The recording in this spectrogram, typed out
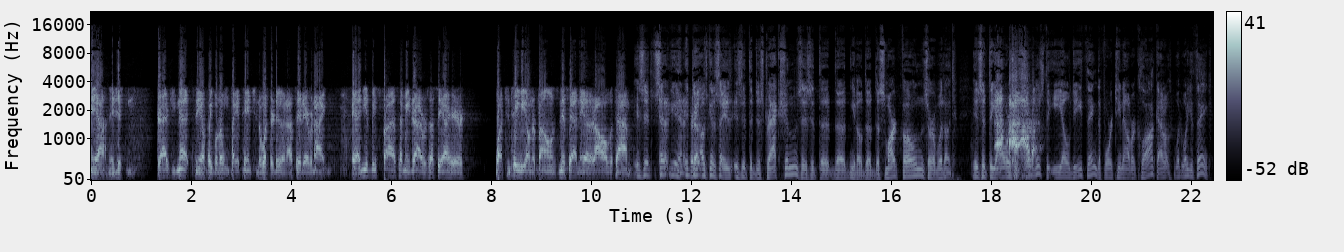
yeah, it just drives you nuts. You know, people don't pay attention to what they're doing. I see it every night, and you'd be surprised how many drivers I see out here watching TV on their phones and this, that, and the other all the time. Is it so? And and it- I was going to say, is, is it the distractions? Is it the, the you know the the smartphones or what? Is it the hours I- of I- service, the ELD thing, the fourteen hour clock? I don't. What What do you think?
